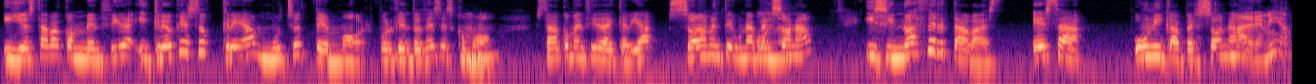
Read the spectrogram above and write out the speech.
Y yo estaba convencida, y creo que eso crea mucho temor, porque entonces es como, estaba convencida de que había solamente una, persona, y si no acertabas esa única persona... Madre mía.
